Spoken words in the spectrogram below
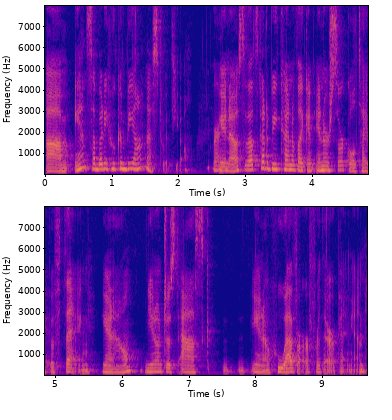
um, and somebody who can be honest with you. Right. You know, so that's got to be kind of like an inner circle type of thing. You know, you don't just ask, you know, whoever for their opinion.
